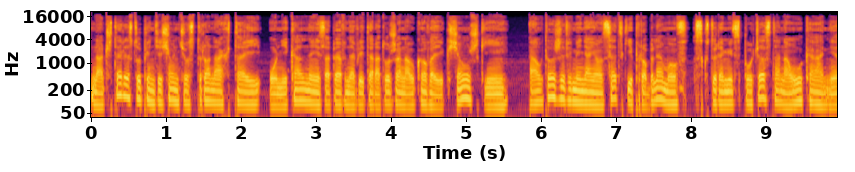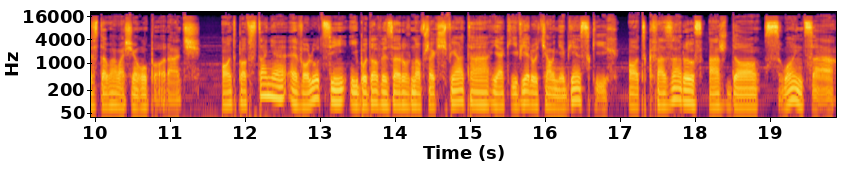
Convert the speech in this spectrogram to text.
Na 450 stronach tej unikalnej zapewne w literaturze naukowej książki autorzy wymieniają setki problemów, z którymi współczesna nauka nie zdołała się uporać. Od powstania ewolucji i budowy zarówno wszechświata, jak i wielu ciał niebieskich, od kwazarów aż do Słońca,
